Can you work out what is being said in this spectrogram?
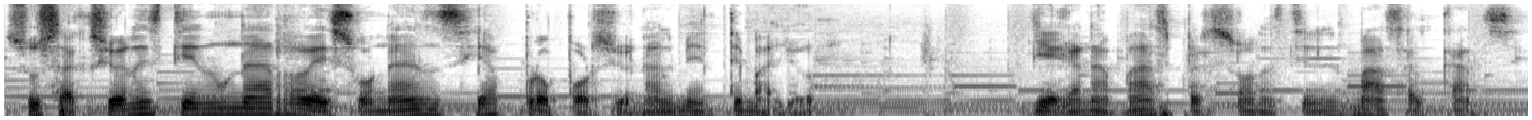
sus acciones tienen una resonancia proporcionalmente mayor. Llegan a más personas, tienen más alcance.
